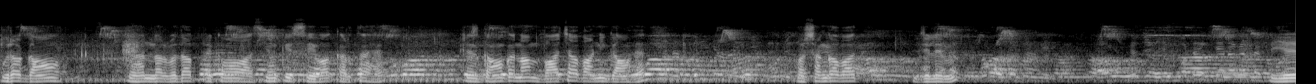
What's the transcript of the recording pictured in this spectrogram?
पूरा गाँव यहाँ नर्मदा परिक्रमा वासियों की सेवा करता है। इस गाँव का नाम बाचा वाणी गाँव है, होशंगाबाद ज़िले में। ये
